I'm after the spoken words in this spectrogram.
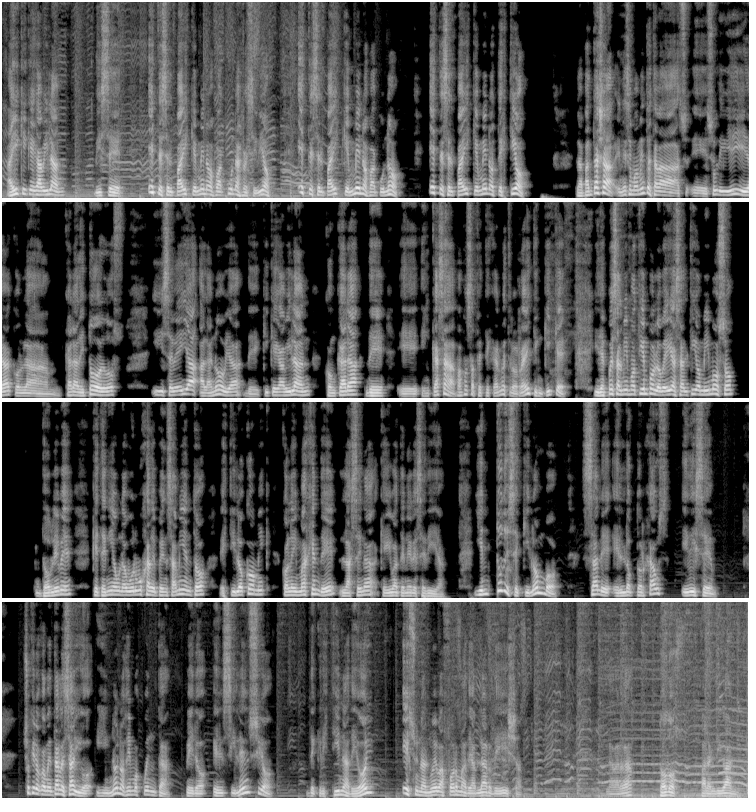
Ahí Quique Gavilán dice, este es el país que menos vacunas recibió, este es el país que menos vacunó, este es el país que menos testeó. La pantalla en ese momento estaba eh, subdividida con la cara de todos y se veía a la novia de Quique Gavilán con cara de eh, en casa vamos a festejar nuestro rating, Quique. Y después al mismo tiempo lo veías al tío mimoso W que tenía una burbuja de pensamiento estilo cómic con la imagen de la cena que iba a tener ese día. Y en todo ese quilombo sale el Doctor House y dice, yo quiero comentarles algo y no nos dimos cuenta, pero el silencio de Cristina de hoy es una nueva forma de hablar de ella. La verdad, todos para el diván.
